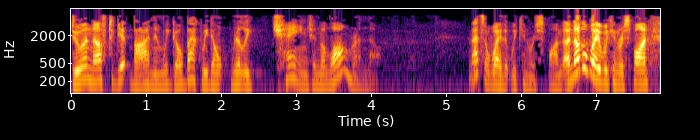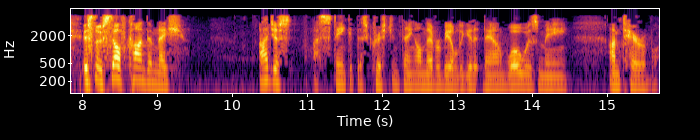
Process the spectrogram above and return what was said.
do enough to get by, and then we go back. We don't really change in the long run, though. And that's a way that we can respond. Another way we can respond is through self condemnation. I just, I stink at this Christian thing. I'll never be able to get it down. Woe is me. I'm terrible.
